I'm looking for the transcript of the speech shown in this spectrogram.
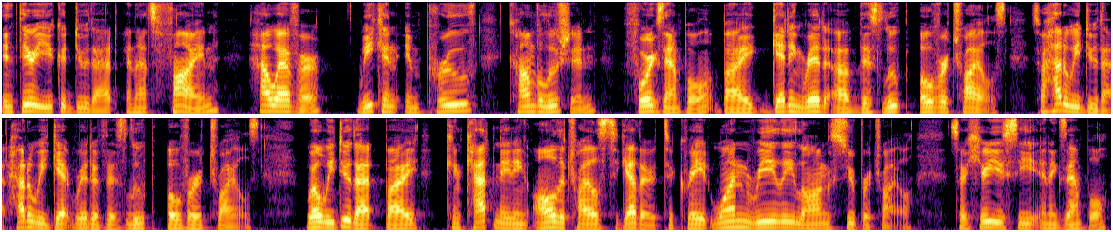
in theory, you could do that, and that's fine. However, we can improve convolution, for example, by getting rid of this loop over trials. So how do we do that? How do we get rid of this loop over trials? Well, we do that by concatenating all the trials together to create one really long super trial. So here you see an example.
